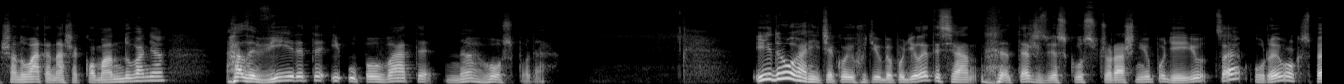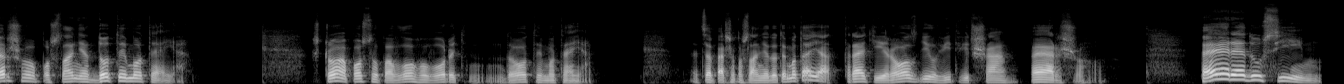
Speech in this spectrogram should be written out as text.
шанувати наше командування, але вірити і уповати на Господа. І друга річ, якою хотів би поділитися, теж в зв'язку з вчорашньою подією, це уривок з першого послання до Тимотея. Що апостол Павло говорить до Тимотея? Це перше послання до Тимотея, третій розділ від вірша першого. Передусім.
